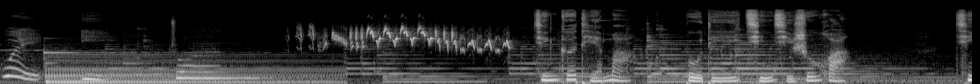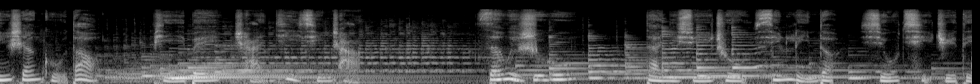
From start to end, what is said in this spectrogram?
贵以专。金戈铁马，不敌琴棋书画。青山古道，品一杯禅意清茶。三味书屋，带你寻一处心灵的休憩之地。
